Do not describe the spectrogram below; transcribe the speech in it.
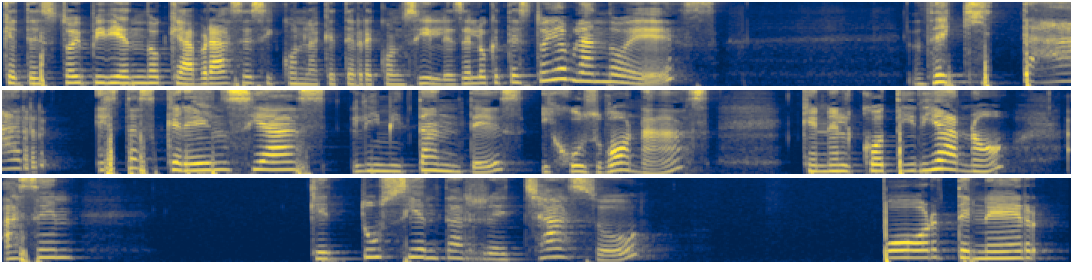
que te estoy pidiendo que abraces y con la que te reconcilies. De lo que te estoy hablando es de quitar estas creencias limitantes y juzgonas que en el cotidiano hacen que tú sientas rechazo por tener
